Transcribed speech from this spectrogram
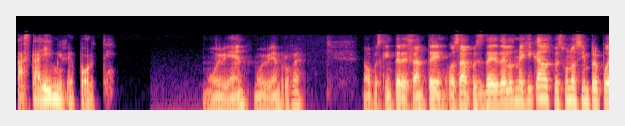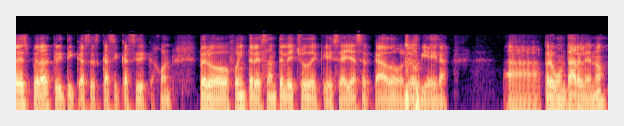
Hasta ahí mi reporte. Muy bien, muy bien, profe. No, pues qué interesante. O sea, pues de, los mexicanos, pues uno siempre puede esperar críticas, es casi, casi de cajón. Pero fue interesante el hecho de que se haya acercado Leo Vieira a preguntarle, ¿no?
